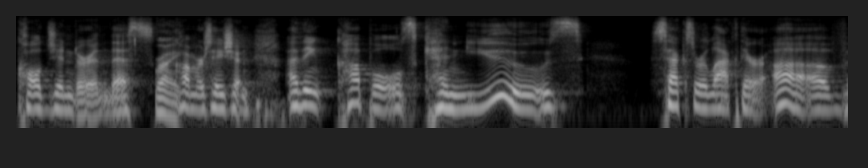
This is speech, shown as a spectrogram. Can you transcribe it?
call gender in this Right. conversation, I think couples can use sex or lack thereof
